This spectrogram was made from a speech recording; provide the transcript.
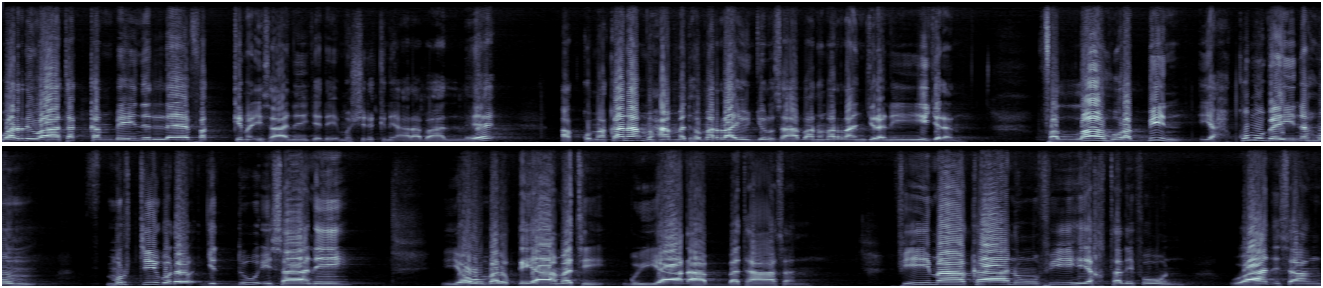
والرواتك كم بين الله فكما إثاني جدي مشركني عربا اللي أقم كان محمد هم مرة ينجر صحابان هم مرة ينجرني يجرا فالله رب يحكم بينهم مرتي جدو إساني يوم القيامة قيان أبتاسا فيما كانوا فيه يختلفون وان إسان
